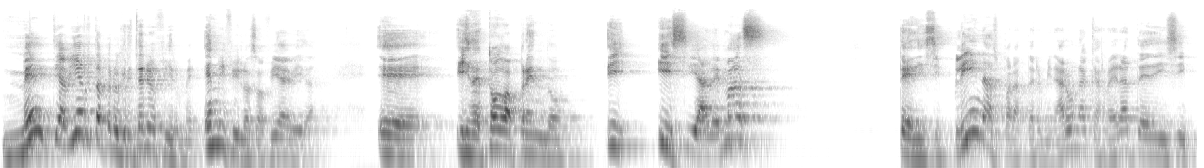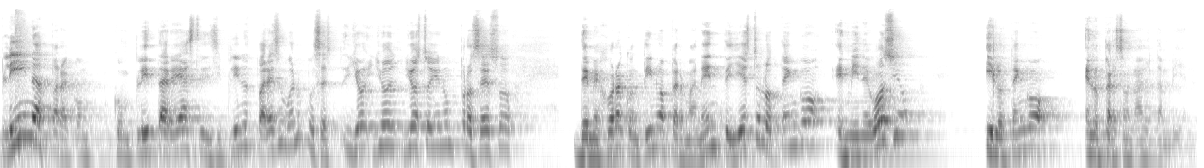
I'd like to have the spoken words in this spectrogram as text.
mente abierta pero criterio firme, es mi filosofía de vida. Eh, y de todo aprendo. Y, y si además te disciplinas para terminar una carrera, te disciplinas para cumplir tareas, te disciplinas para eso, bueno, pues yo, yo, yo estoy en un proceso de mejora continua permanente. Y esto lo tengo en mi negocio y lo tengo en lo personal también.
